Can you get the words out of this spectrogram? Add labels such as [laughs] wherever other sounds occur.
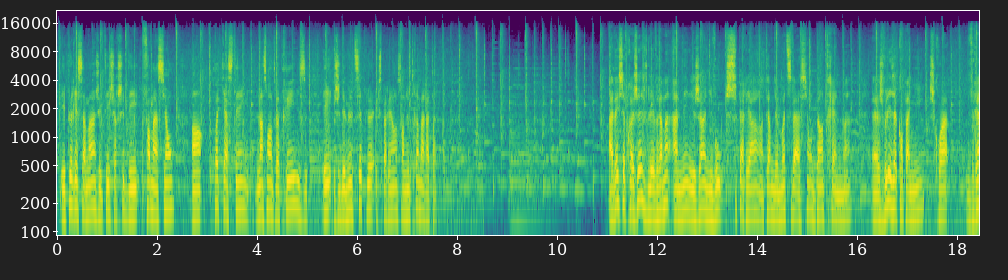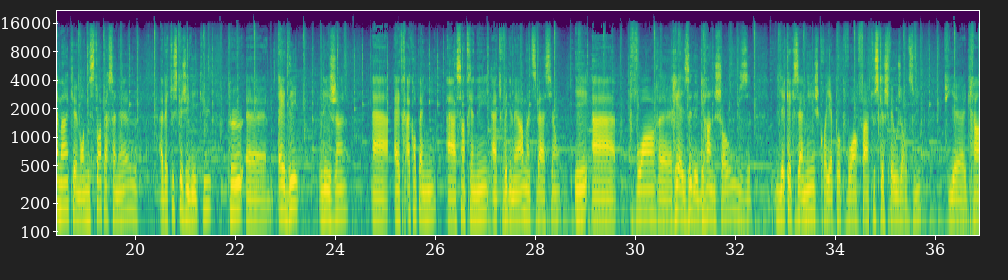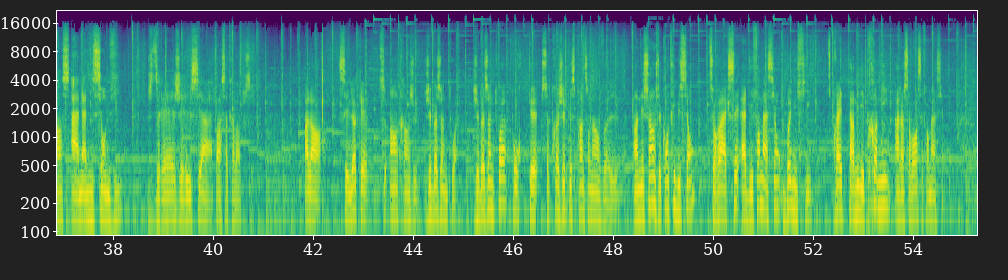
et plus récemment, j'ai été chercher des formations en podcasting, lancement d'entreprise et j'ai des multiples expériences en ultramarathon. Avec ce projet, je voulais vraiment amener les gens à un niveau supérieur en termes de motivation, d'entraînement. Euh, je veux les accompagner. Je crois vraiment que mon histoire personnelle, avec tout ce que j'ai vécu, peut euh, aider les gens à être accompagnés, à s'entraîner, à trouver des meilleures motivations et à pouvoir euh, réaliser des grandes choses il y a quelques années, je ne croyais pas pouvoir faire tout ce que je fais aujourd'hui. Puis euh, grâce à ma mission de vie, je dirais, j'ai réussi à passer à travers tout ça. Alors, c'est là que tu entres en jeu. J'ai besoin de toi. J'ai besoin de toi pour que ce projet puisse prendre son envol. En échange de contributions, tu auras accès à des formations bonifiées. Tu pourras être parmi les premiers à recevoir ces formations.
